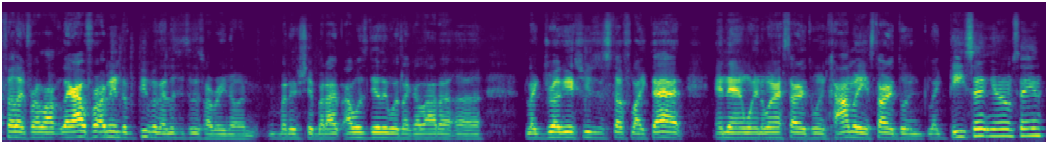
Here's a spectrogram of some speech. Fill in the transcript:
felt like for a long like I, for, I mean the people that listen to this already know, and, but and shit. But I, I was dealing with like a lot of uh, like drug issues and stuff like that. And then when when I started doing comedy and started doing like decent, you know what I'm saying?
